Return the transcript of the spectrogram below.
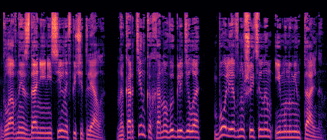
Главное здание не сильно впечатляло. На картинках оно выглядело более внушительным и монументальным.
